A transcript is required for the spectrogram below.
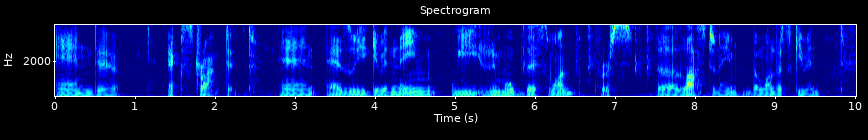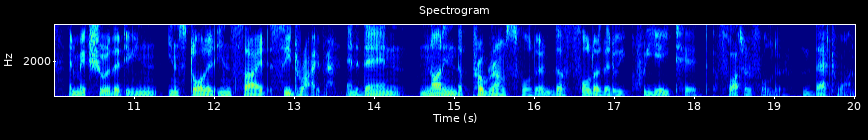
and uh, extract it. And as we give it a name we remove this one first the last name the one that's given and make sure that you in install it inside C drive. And then not in the programs folder the folder that we created flutter folder that one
